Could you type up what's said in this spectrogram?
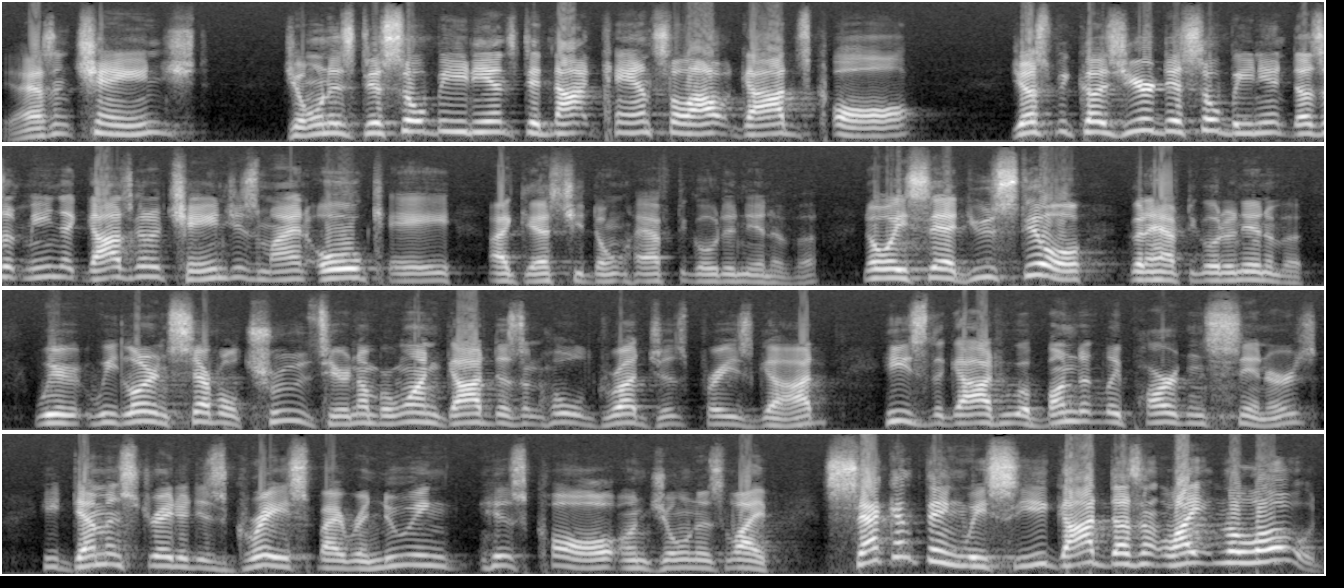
It hasn't changed. Jonah's disobedience did not cancel out God's call. Just because you're disobedient doesn't mean that God's going to change his mind. Okay, I guess you don't have to go to Nineveh. No, he said, you're still going to have to go to Nineveh. We, we learned several truths here. Number one, God doesn't hold grudges, praise God. He's the God who abundantly pardons sinners. He demonstrated his grace by renewing his call on Jonah's life. Second thing we see, God doesn't lighten the load.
